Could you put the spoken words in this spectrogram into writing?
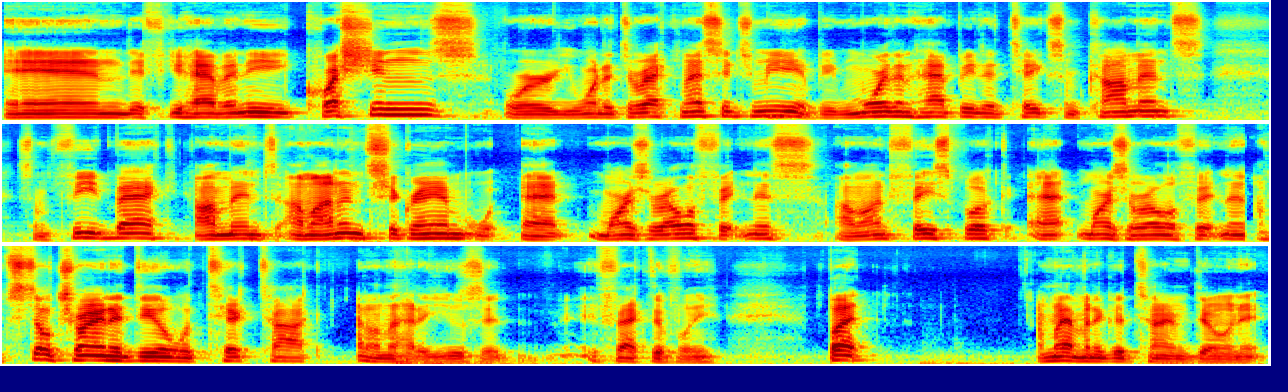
And if you have any questions or you want to direct message me, I'd be more than happy to take some comments. some feedback. I'm in, I'm on Instagram at Marzarella Fitness. I'm on Facebook at Marzarella Fitness. I'm still trying to deal with TikTok. I don't know how to use it effectively, but I'm having a good time doing it.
